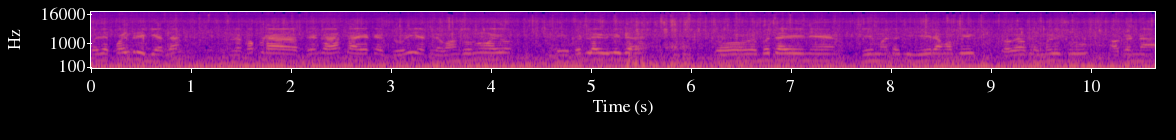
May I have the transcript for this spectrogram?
બધા પલરી ગયા હતા. એટલે કપડાં ભેગા હતા, એક એક જોડી, એટલે વાંધો ન આવ્યો. એ બદલાવી લીધા તો હવે બધાને જય માતાજી જયરામ આપી તો હવે આપણે મળીશું આગળના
